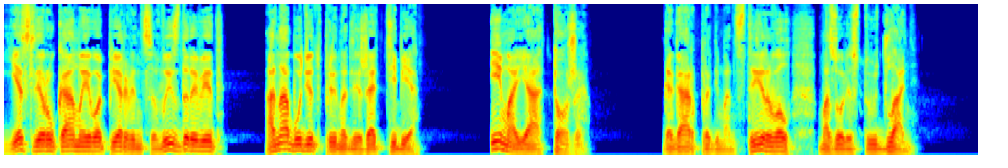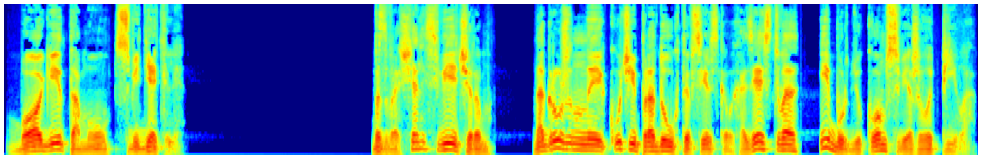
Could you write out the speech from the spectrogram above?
если рука моего первенца выздоровеет, она будет принадлежать тебе. И моя тоже». Гагар продемонстрировал мозолистую длань. «Боги тому свидетели». Возвращались вечером, нагруженные кучей продуктов сельского хозяйства и бурдюком свежего пива.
